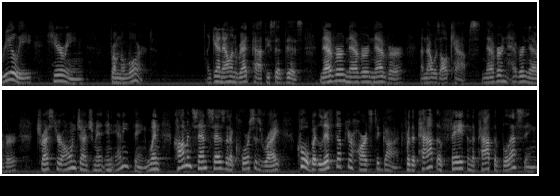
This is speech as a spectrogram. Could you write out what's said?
really hearing from the Lord. Again, Alan Redpath, he said this Never, never, never, and that was all caps. Never, never, never trust your own judgment in anything. When common sense says that a course is right, cool, but lift up your hearts to God. For the path of faith and the path of blessing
